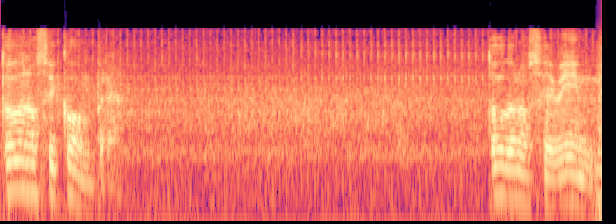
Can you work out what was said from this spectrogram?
Todo no se compra. Todo no se vende.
